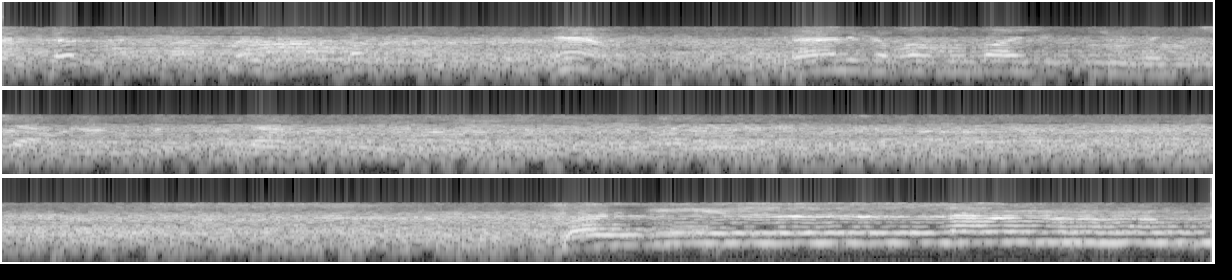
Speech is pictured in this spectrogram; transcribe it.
احسن نعم. ذلك فضل الله يؤتيه من يشاء. نعم. فإن لم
